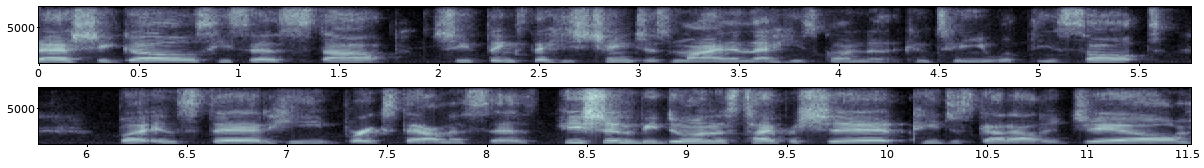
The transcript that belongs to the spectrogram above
as she goes, he says, Stop. She thinks that he's changed his mind and that he's going to continue with the assault. But instead, he breaks down and says he shouldn't be doing this type of shit. He just got out of jail.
